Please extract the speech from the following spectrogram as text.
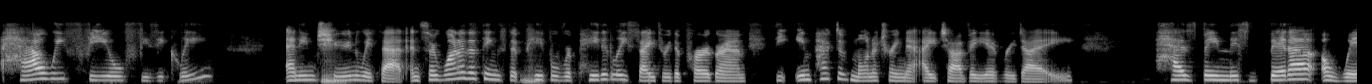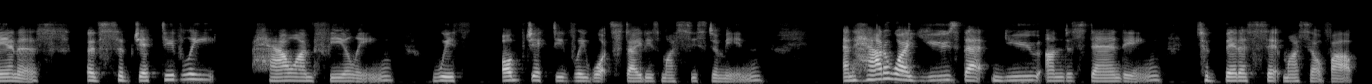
how we feel physically and in tune with that. And so one of the things that Mm. people repeatedly say through the program, the impact of monitoring their HRV every day has been this better awareness of subjectively how I'm feeling with objectively what state is my system in and how do I use that new understanding to better set myself up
